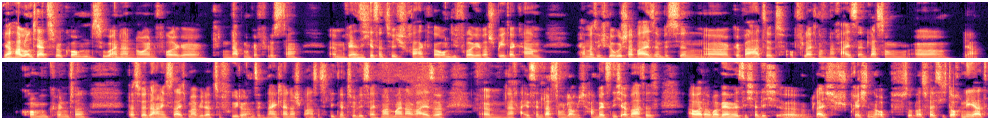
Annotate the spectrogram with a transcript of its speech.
Ja, hallo und herzlich willkommen zu einer neuen Folge Knappengeflüster. Ähm, wer sich jetzt natürlich fragt, warum die Folge etwas später kam, wir haben natürlich logischerweise ein bisschen äh, gewartet, ob vielleicht noch eine Reiseentlassung äh, ja, kommen könnte, dass wir da nicht, sag ich mal, wieder zu früh dran sind. Nein, kleiner Spaß. Das liegt natürlich, sag ich mal, an meiner Reise. Ähm, eine Reiseentlassung, glaube ich, haben wir jetzt nicht erwartet. Aber darüber werden wir sicherlich äh, gleich sprechen, ob sowas vielleicht sich doch nähert.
